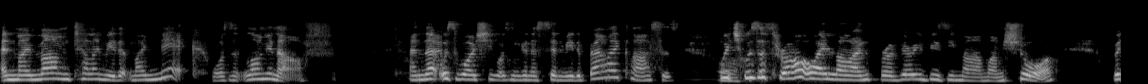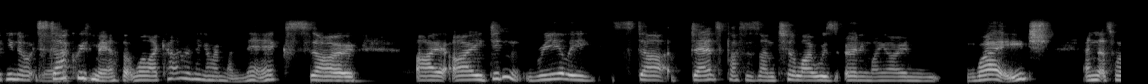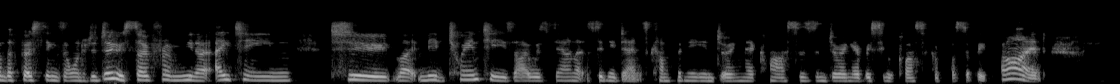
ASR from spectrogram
and my mum telling me that my neck wasn't long enough. And that was why she wasn't going to send me to ballet classes, which oh. was a throwaway line for a very busy mom, I'm sure. But you know, it yeah. stuck with me. I thought, well, I can't really around my neck. So I, I didn't really start dance classes until I was earning my own wage. And that's one of the first things I wanted to do. So from, you know, 18 to like mid 20s, I was down at Sydney Dance Company and doing their classes and doing every single class I could possibly find.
